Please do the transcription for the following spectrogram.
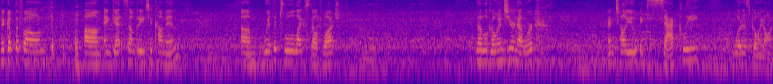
pick up the phone um, and get somebody to come in um, with a tool like StealthWatch that will go into your network and tell you exactly what is going on.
